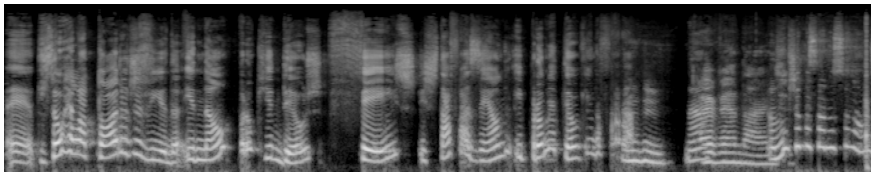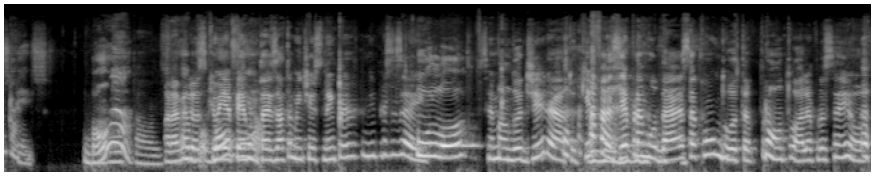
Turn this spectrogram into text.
é, para o seu relatório de vida e não para o que Deus fez, está fazendo e prometeu que ainda fará. Uhum. Né? É verdade. Eu não tinha pensado nisso não, gente. Bom, né? Maravilhoso. É que eu ia perguntar exatamente isso, nem, nem precisei. Pulou. Você mandou direto. O que fazer para mudar essa conduta? Pronto, olha para o Senhor.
